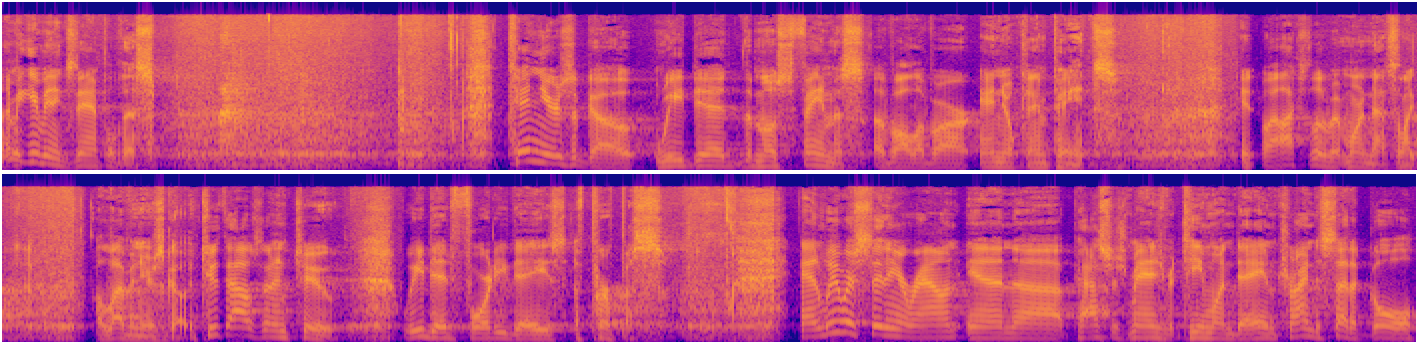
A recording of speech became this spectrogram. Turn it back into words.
Let me give you an example of this. 10 years ago, we did the most famous of all of our annual campaigns. It, well, actually, a little bit more than that. It's like 11 years ago. In 2002, we did 40 Days of Purpose. And we were sitting around in uh, pastor's management team one day and trying to set a goal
